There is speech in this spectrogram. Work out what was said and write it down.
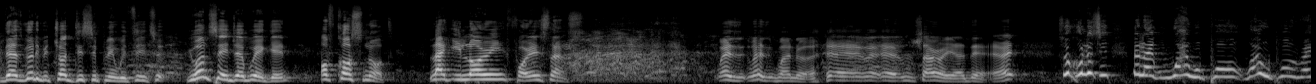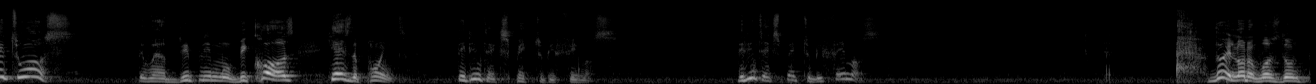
There's going to be church discipline with it. You want to say Jebu again? Of course not. Like Ilorin, for instance. Where's where's Emmanuel? Sharon, you're there, all right? So Colossae, they're like, why would Paul, why would Paul write to us? They were deeply moved because here's the point. They didn't expect to be famous. They didn't expect to be famous. Though a lot of us don't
